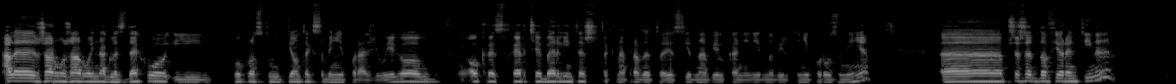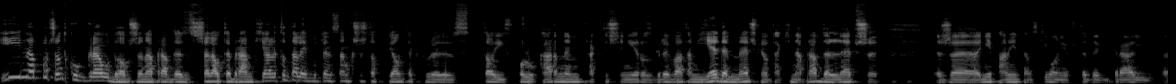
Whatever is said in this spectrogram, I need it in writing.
ale żarło, żarło i nagle zdechło i po prostu piątek sobie nie poraził. Jego okres w Hercie Berlin też tak naprawdę to jest jedna wielka, jedno wielkie nieporozumienie. Eee, przeszedł do Fiorentiny i na początku grał dobrze, naprawdę strzelał te bramki, ale to dalej był ten sam Krzysztof Piątek, który stoi w polu karnym, praktycznie nie rozgrywa. Tam jeden mecz miał taki naprawdę lepszy że nie pamiętam z kim oni już wtedy grali, e,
